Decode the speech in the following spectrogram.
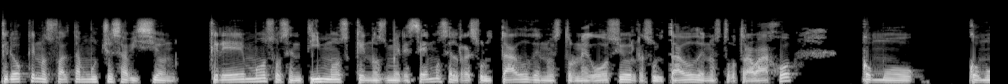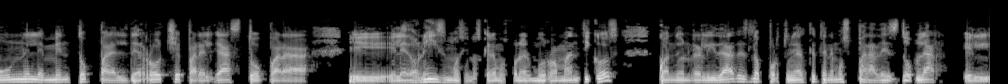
creo que nos falta mucho esa visión creemos o sentimos que nos merecemos el resultado de nuestro negocio, el resultado de nuestro trabajo, como, como un elemento para el derroche, para el gasto, para eh, el hedonismo, si nos queremos poner muy románticos, cuando en realidad es la oportunidad que tenemos para desdoblar el,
